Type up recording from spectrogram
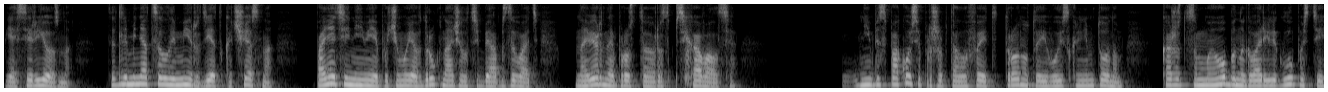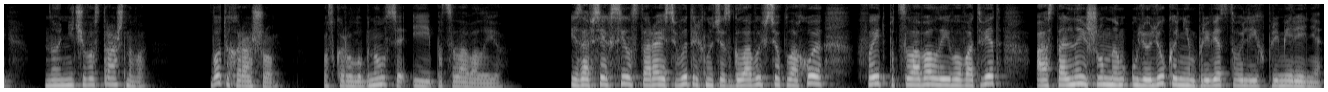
Я серьезно. Ты для меня целый мир, детка, честно. Понятия не имею, почему я вдруг начал тебя обзывать. Наверное, просто распсиховался». «Не беспокойся», – прошептала Фейт, тронутая его искренним тоном. «Кажется, мы оба наговорили глупостей, но ничего страшного». «Вот и хорошо». Оскар улыбнулся и поцеловал ее. Изо всех сил, стараясь вытряхнуть из головы все плохое, Фейт поцеловала его в ответ, а остальные шумным улюлюканьем приветствовали их примирение.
